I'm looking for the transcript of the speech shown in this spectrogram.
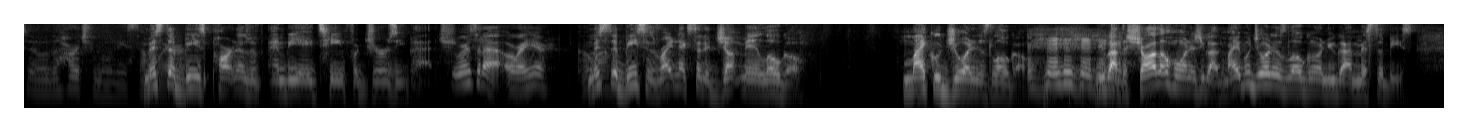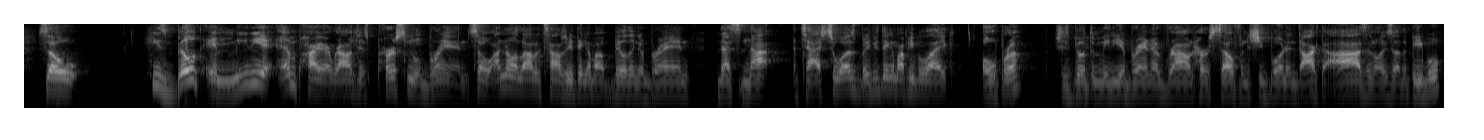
So the Hartrimony somewhere. Mr. Beast partners with NBA team for jersey patch. Where's it at? Oh, right here. Oh, Mr. Beast is right next to the Jumpman logo. Michael Jordan's logo. you got the Charlotte Hornets, you got Michael Jordan's logo, and you got Mr. Beast. So he's built a media empire around his personal brand. So I know a lot of times we think about building a brand that's not attached to us, but if you think about people like Oprah, she's built a media brand around herself and she brought in Dr. Oz and all these other people.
